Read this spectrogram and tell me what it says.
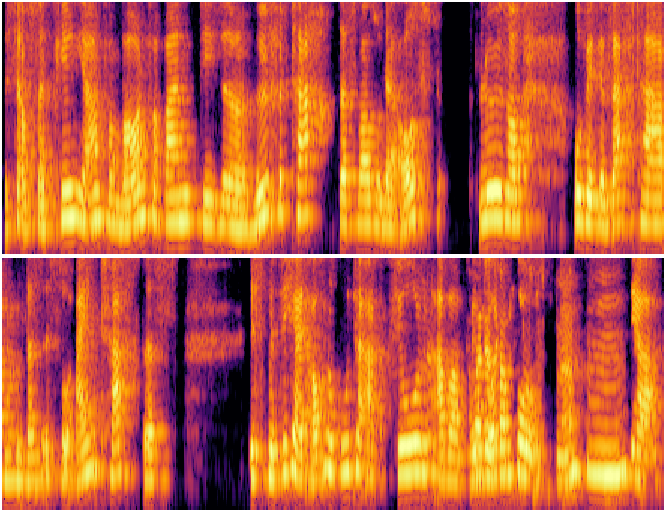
ist ja auch seit vielen Jahren vom Bauernverband dieser Höfetag, das war so der Auslöser, wo wir gesagt haben, das ist so ein Tag, das ist mit Sicherheit auch eine gute Aktion, aber, aber das wollten, verpufft, ne? Mhm. Ja,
